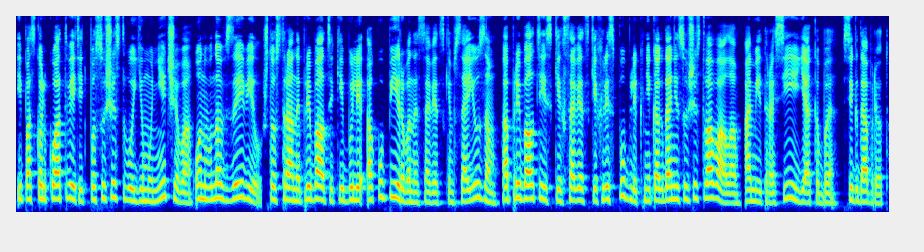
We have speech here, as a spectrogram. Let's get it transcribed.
и поскольку ответить по существу ему нечего, он вновь заявил, что страны Прибалтики были оккупированы Советским Союзом, а прибалтийских советских республик никогда не существовало, а МИД России якобы всегда врет.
